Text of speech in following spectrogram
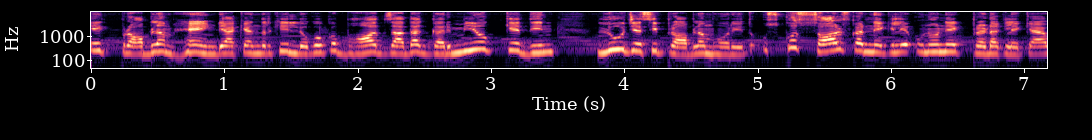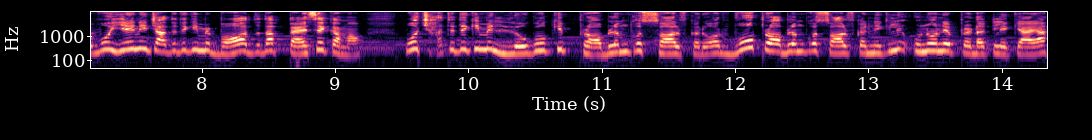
एक प्रॉब्लम है इंडिया के अंदर की लोगों को बहुत ज़्यादा गर्मियों के दिन लू जैसी प्रॉब्लम हो रही है। तो उसको सॉल्व करने के लिए उन्होंने एक प्रोडक्ट लेके आया। वो ये नहीं चाहते थे कि मैं बहुत ज़्यादा पैसे कमाऊं। वो चाहते थे कि मैं लोगों की प्रॉब्लम को सॉल्व करूँ और वो प्रॉब्लम को सॉल्व करने के लिए उन्होंने प्रोडक्ट लेके आया।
